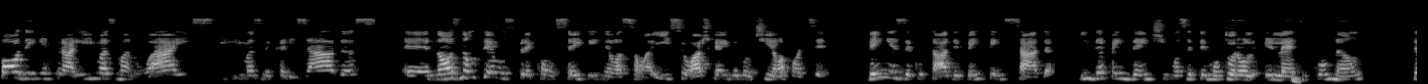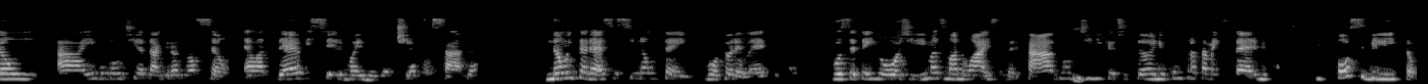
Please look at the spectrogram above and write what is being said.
podem entrar limas manuais limas mecanizadas. É, nós não temos preconceito em relação a isso. Eu acho que a endodontia ela pode ser bem executada e bem pensada, independente de você ter motor elétrico ou não. Então, a endodontia da graduação, ela deve ser uma endodontia avançada. Não interessa se não tem motor elétrico. Você tem hoje limas manuais no mercado, de níquel titânio, com tratamento térmico, que possibilitam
